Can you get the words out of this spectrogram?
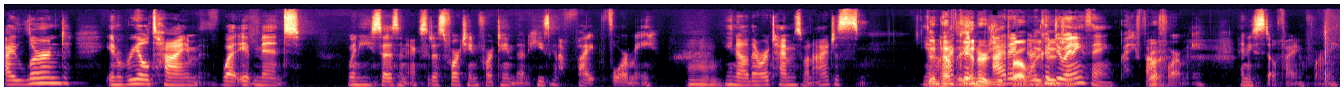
I, I learned in real time what it meant when he says in Exodus 14 14 that he's going to fight for me. Hmm. You know, there were times when I just Didn't know, have I the energy I probably, I couldn't did do you? anything, but he fought Right. for me, and he's still fighting for me.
